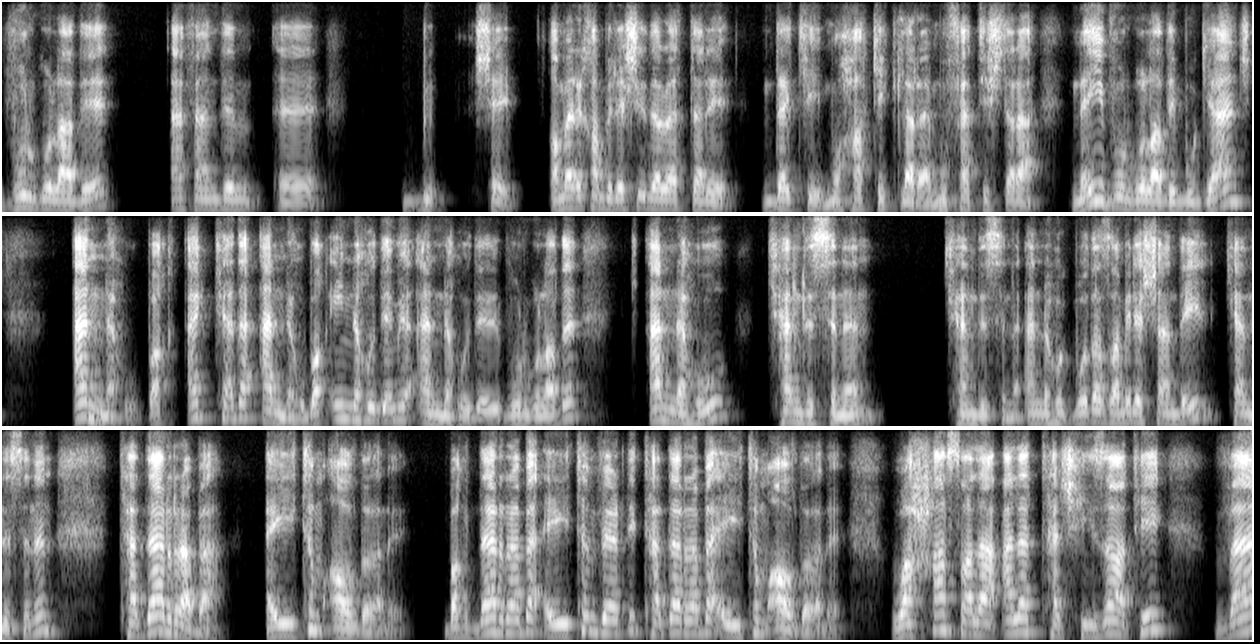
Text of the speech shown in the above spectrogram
vurguladı? Efendim e, şey Amerika Birleşik Devletleri'ndeki muhakkiklere, müfettişlere neyi vurguladı bu genç? Ennehu. Bak ekkede ennehu. Bak innehu demiyor ennehu dedi, vurguladı. Ennehu kendisinin kendisini ennehu bu da zamir eşen değil kendisinin tederrebe eğitim aldığını bak derrebe eğitim verdi tederrebe eğitim aldığını ve hasala ala teçhizati ve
